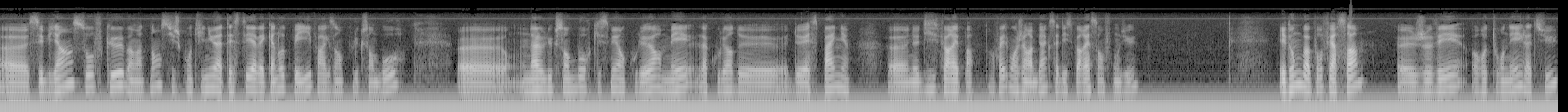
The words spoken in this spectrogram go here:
Euh, c'est bien, sauf que bah, maintenant si je continue à tester avec un autre pays, par exemple Luxembourg, euh, on a le Luxembourg qui se met en couleur, mais la couleur de, Espagne euh, ne disparaît pas. En fait, moi j'aimerais bien que ça disparaisse en fondu. Et donc bah, pour faire ça, je vais retourner là-dessus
